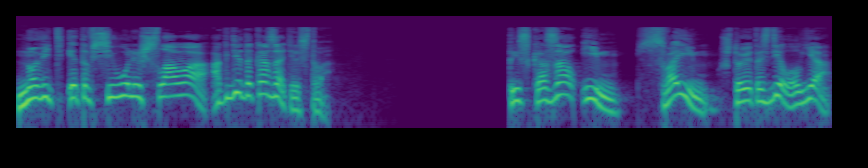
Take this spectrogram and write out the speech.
Но ведь это всего лишь слова, а где доказательства? Ты сказал им, своим, что это сделал я?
